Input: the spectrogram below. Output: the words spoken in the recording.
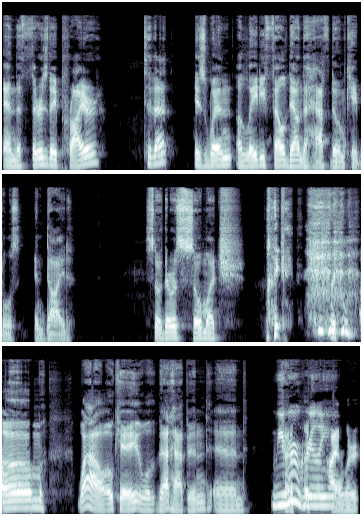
And the Thursday prior to that is when a lady fell down the Half Dome cables and died. So there was so much like Like, um wow, okay, well that happened and we were put us on really high alert.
